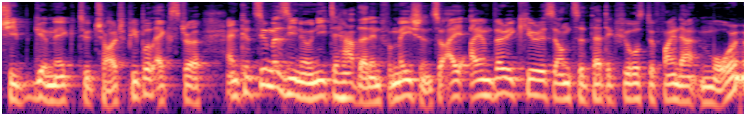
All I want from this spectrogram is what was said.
cheap gimmick to charge people extra. And consumers you know need to have that information. So I, I am very curious on synthetic fuels to find out more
